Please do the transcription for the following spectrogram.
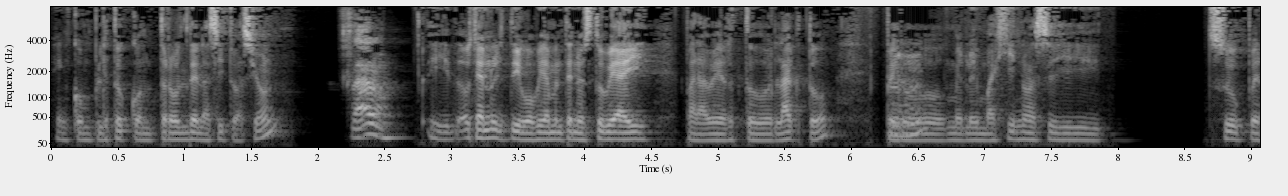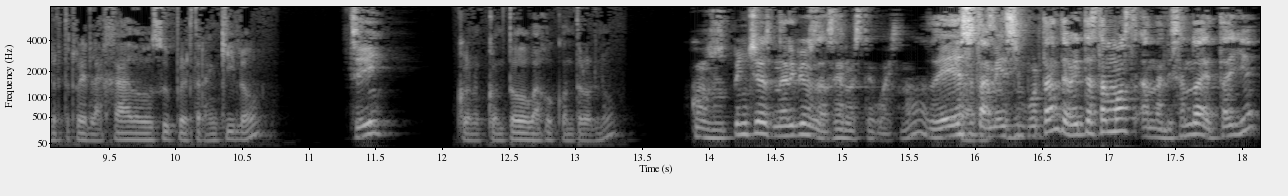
en completo control de la situación. claro. Y, o sea, no, digo, obviamente no estuve ahí para ver todo el acto, pero me lo imagino así súper relajado, súper tranquilo, Sí. con, con todo bajo control, ¿no? Con sus pinches nervios de acero este güey, ¿no? De eso Claro. también es importante. Ahorita estamos analizando a detalle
